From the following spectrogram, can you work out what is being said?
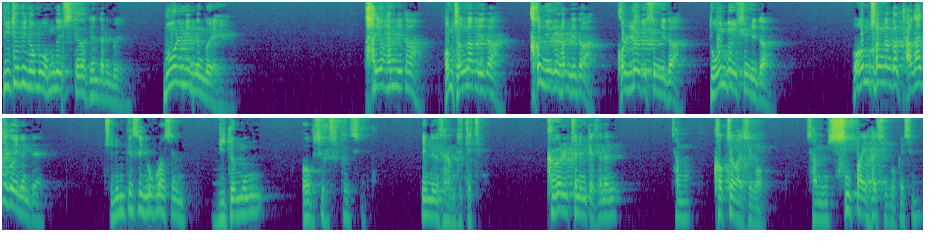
믿음이 너무 없는 시대가 된다는 거예요. 뭘 믿는 거예요? 화려합니다. 엄청납니다. 큰 일을 합니다. 권력 있습니다. 돈도 있습니다. 엄청난 걸 다 가지고 있는데 주님께서 요구하시는 믿음은 없을 수도 있습니다. 있는 사람도 있겠지만 그걸 주님께서는 참 걱정하시고 참心빠이 하시고 계십니다.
